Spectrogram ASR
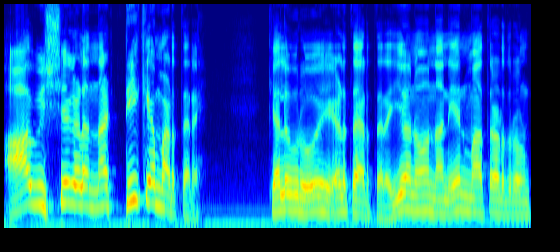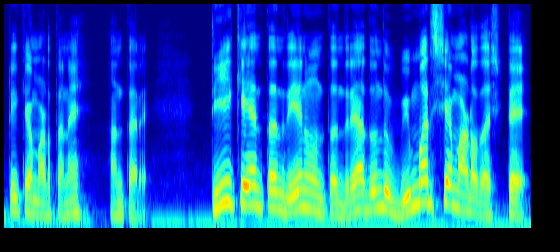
ಆ ವಿಷಯಗಳನ್ನು ಟೀಕೆ ಮಾಡ್ತಾರೆ. ಕೆಲವರು ಹೇಳ್ತಾ ಇರ್ತಾರೆ, ಏನೋ, ನಾನು ಏನು ಮಾತಾಡಿದ್ರು ಅವ್ನು ಟೀಕೆ ಮಾಡ್ತಾನೆ? ಅಂತಾರೆ. ಟೀಕೆ ಅಂತಂದ್ರೆ ಏನು ಅಂತಂದರೆ ಅದೊಂದು ವಿಮರ್ಶೆ ಮಾಡೋದಷ್ಟೇ.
